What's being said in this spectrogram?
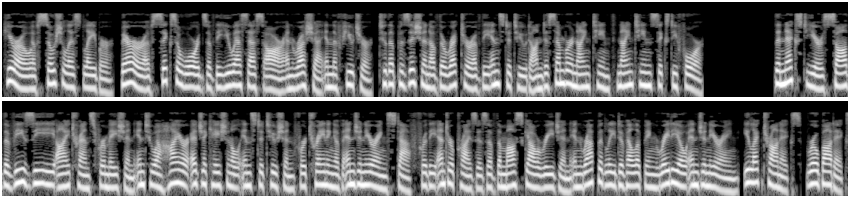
hero of socialist labor, bearer of six awards of the USSR and Russia in the future, to the position of the rector of the institute on December 19, 1964. The next years saw the VZEI transformation into a higher educational institution for training of engineering staff for the enterprises of the Moscow region in rapidly developing radio engineering, electronics, robotics,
